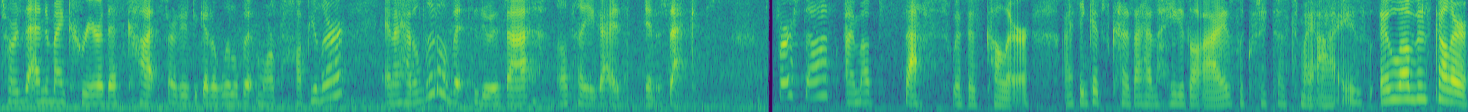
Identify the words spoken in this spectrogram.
Towards the end of my career, this cut started to get a little bit more popular and I had a little bit to do with that. I'll tell you guys in a sec. First off, I'm obsessed with this color. I think it's because I have hazel eyes. Look what it does to my eyes. I love this color.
